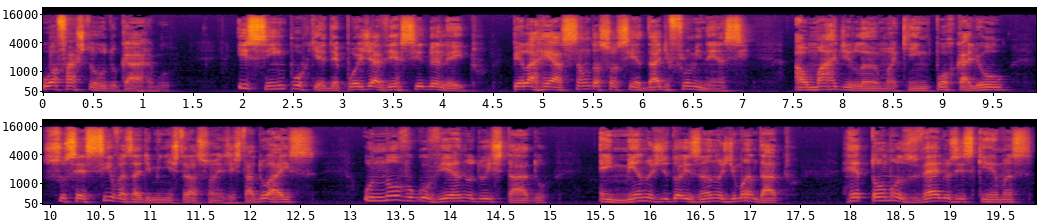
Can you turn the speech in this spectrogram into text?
o afastou do cargo. E sim porque, depois de haver sido eleito pela reação da sociedade fluminense ao mar de lama que emporcalhou sucessivas administrações estaduais, o novo governo do Estado, em menos de dois anos de mandato, retoma os velhos esquemas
